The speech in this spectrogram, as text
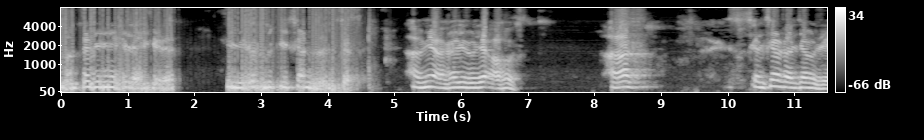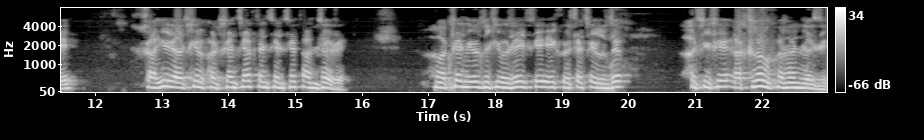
ममताजीने हे जाहीर केलं की निवडणुकीच्या नंतर आम्ही आघाडीमध्ये आहोत. आज त्यांच्या राज्यामध्ये काही राजकीय पक्षांच्यात आणि त्यांच्यात अंतर आहे. मागच्या निवडणुकीमध्ये ते एकमेकाच्या विरुद्ध अतिशय आक्रमकपणाने लढले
